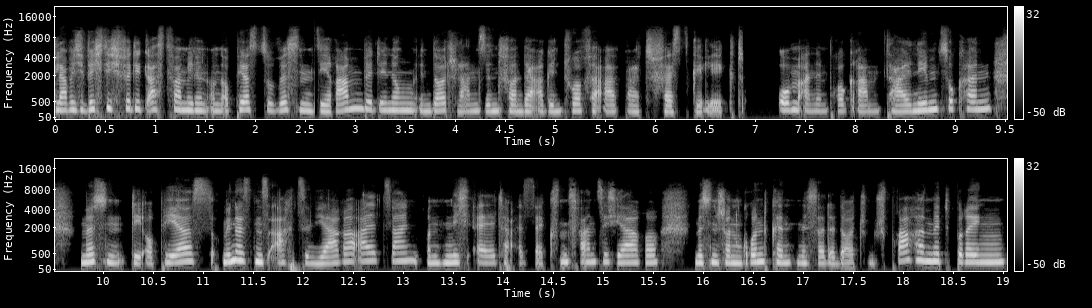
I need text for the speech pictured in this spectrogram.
glaube ich, wichtig für die Gastfamilien und Au-pairs zu wissen, die Rahmenbedingungen in Deutschland sind von der Agentur für Arbeit festgelegt. Um an dem Programm teilnehmen zu können, müssen die Au-pairs mindestens 18 Jahre alt sein und nicht älter als 26 Jahre, müssen schon Grundkenntnisse der deutschen Sprache mitbringen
